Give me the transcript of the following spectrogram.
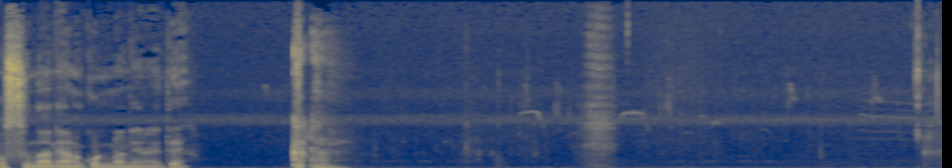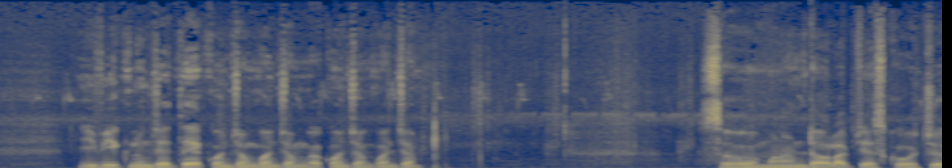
వస్తుందని అనుకుంటున్నాను నేనైతే. ఈ వీక్ నుంచి అయితే కొంచెం కొంచెంగా కొంచెం కొంచెం. సో మనం డెవలప్ చేసుకోవచ్చు.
